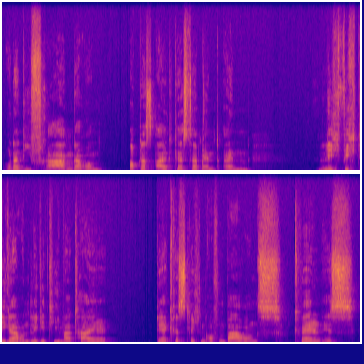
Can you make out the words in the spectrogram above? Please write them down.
oder die Fragen darum, ob das Alte Testament ein wichtiger und legitimer Teil der christlichen Offenbarungsquellen ist,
